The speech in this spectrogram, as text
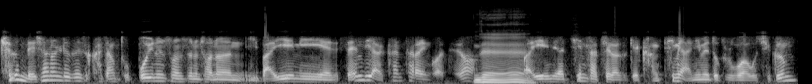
최근 내셔널리그에서 가장 돋보이는 선수는 저는 이 마이애미의 샌디 알칸타라인 것 같아요. 네. 마이애미와 팀 자체가 그렇게 강팀이 아님에도 불구하고 지금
